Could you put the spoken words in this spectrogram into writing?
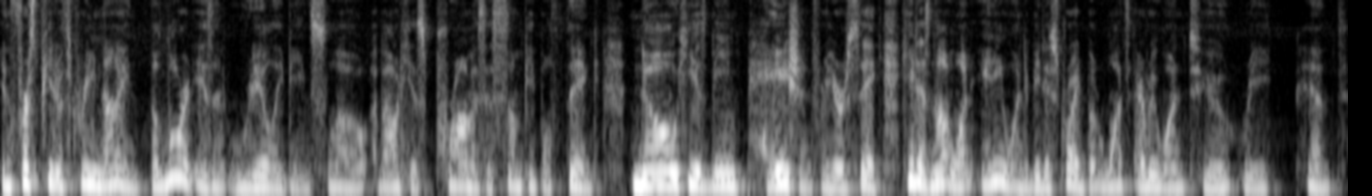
in 1 Peter 3 9, the Lord isn't really being slow about his promise as some people think. No, he is being patient for your sake. He does not want anyone to be destroyed, but wants everyone to repent.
